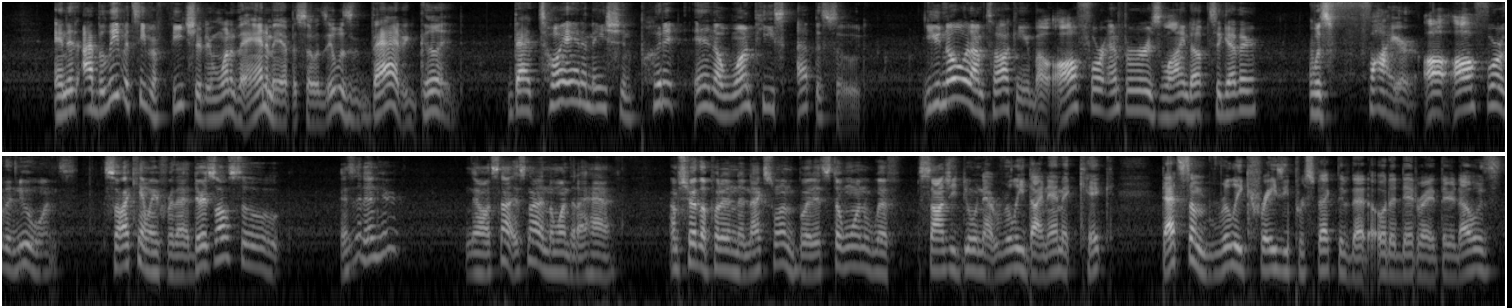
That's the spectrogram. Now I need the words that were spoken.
and it, i believe it's even featured in one of the anime episodes it was that good that toy animation put it in a one piece episode. You know what i'm talking about. All four emperors lined up together was fire. All, all four of the new ones. So i can't wait for that. There's also is it in here? No it's not it's not in the one that i have. I'm sure they'll put it in the next one, but it's the one with Sanji doing that really dynamic kick. That's some really crazy perspective that Oda did right there. That was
